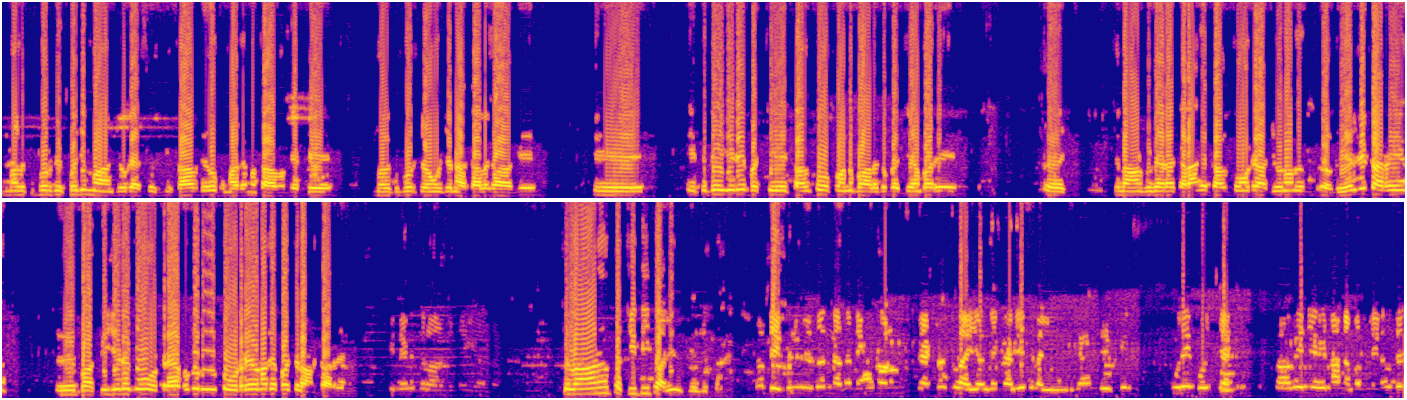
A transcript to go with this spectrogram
ਮਲਕਪੁਰ ਦੇਖੋ ਜੀ ਮਾਨਯੋਗ ਐਸਐਸਪੀ ਸਾਹਿਬ ਦੇ ਹੁਕਮਾਂ ਦੇ ਮੁਤਾਬਕ ਇੱਥੇ ਮਲਕਪੁਰ ਚੌਂਕ 'ਚ ਨਾਕਾ ਲਗਾ ਕੇ ਤੇ ਇੱਕ ਤੇ ਜਿਹੜੇ ਬੱਚੇ ਕੱਲ ਤੋਂ ਆਪਾਂ ਨਾਬਾਲਗ ਬੱਚਿਆਂ ਬਾਰੇ ਚਲਾਨ ਵਗੈਰਾ ਕਰਾਂਗੇ ਕੱਲ ਤੋਂ ਤੇ ਅੱਜ ਉਹਨਾਂ ਨੂੰ ਅਵੇਅਰ ਵੀ ਕਰ ਰਹੇ ਹਾਂ ਤੇ ਬਾਕੀ ਜਿਹੜੇ ਕੋ ਟ੍ਰੈਫਿਕ ਰੂਲ ਤੋੜ ਰਹੇ ਉਹਨਾਂ ਦੇ ਆਪਾਂ ਚਲਾਨ ਕਰ ਰਹੇ ਹਾਂ। ਕਿੰਨੇ ਚਲਾਨ ਦਿੱਤੇ ਗਏ ਚਲਾਨ 25 30 ਘਰ ਹੀ ਦਿੱਤੇ ਤਾਂ ਦੇਖਣ ਨੂੰ ਸਰ ਨਜ਼ਰ ਨਿਗਮ ਵੱਲੋਂ ਟਰੈਕਟਰ ਚਲਾਏ ਜਾਂਦੇ ਪਹਿਲੇ ਚਲਾਈ ਹੁੰਦੀ ਹੈ ਲੇਕਿਨ ਪੂਰੇ ਕੋਈ ਚੈੱਕ ਕਾਵੇ ਜੇ ਇਹਨਾਂ ਨੰਬਰ ਉਹਦੇ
